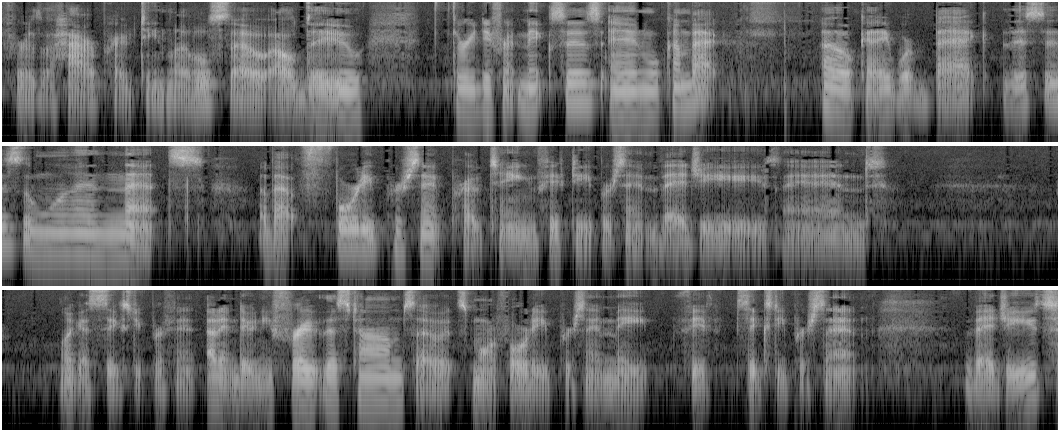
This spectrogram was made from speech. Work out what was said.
for the higher protein level. So I'll do three different mixes and we'll come back. Okay, we're back. This is the one that's about 40% protein, 50% veggies, and like a 60%. I didn't do any fruit this time, so it's more 40% meat, 60% veggies.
